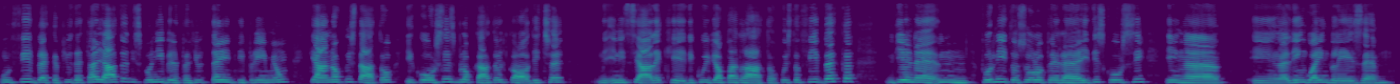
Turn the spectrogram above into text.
Un feedback più dettagliato è disponibile per gli utenti premium che hanno acquistato i corsi e sbloccato il codice iniziale che, di cui vi ho parlato. Questo feedback viene mh, fornito solo per eh, i discorsi in, eh, in lingua inglese.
